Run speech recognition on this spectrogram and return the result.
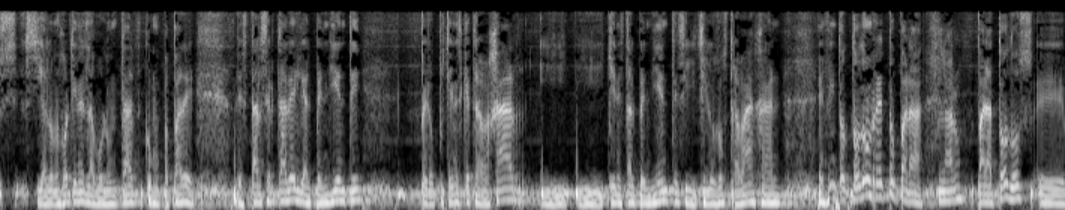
si, a lo mejor tienes la voluntad como papá de, de, estar cerca de él y al pendiente, pero pues tienes que trabajar y, y quién está al pendiente, si, si los dos trabajan, en fin, todo un reto para, claro. para todos, eh,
